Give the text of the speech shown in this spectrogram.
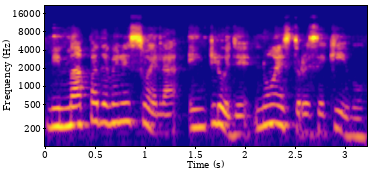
Mi mapa de Venezuela incluye nuestro Esequibo.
